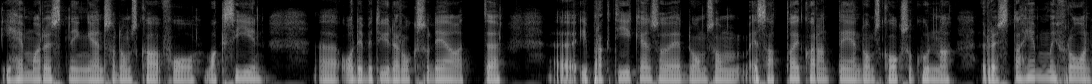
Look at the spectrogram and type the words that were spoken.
i hemmaröstningen så de ska få vaccin Eh, och det betyder också det att eh, i praktiken så är de som är satta i karantän, de ska också kunna rösta hemifrån.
